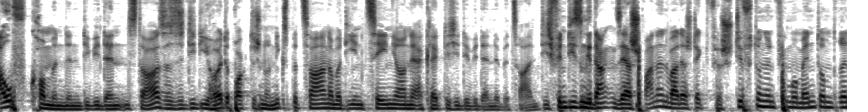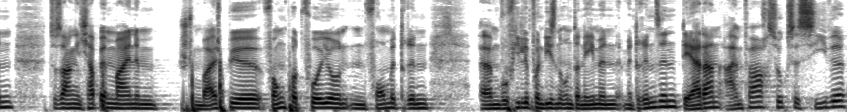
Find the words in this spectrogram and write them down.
aufkommenden Dividendenstars, also die, die heute praktisch noch nichts bezahlen, aber die in zehn Jahren eine erkleckliche Dividende bezahlen. Ich finde diesen Gedanken sehr spannend, weil da steckt für Stiftungen viel Momentum drin, zu sagen, ich habe in meinem zum Beispiel Fondsportfolio einen Fonds mit drin, ähm, wo viele von diesen Unternehmen mit drin sind, der dann einfach sukzessive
